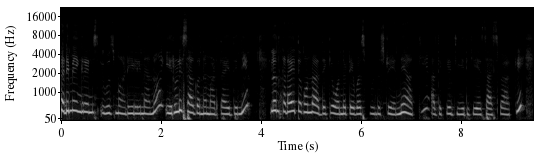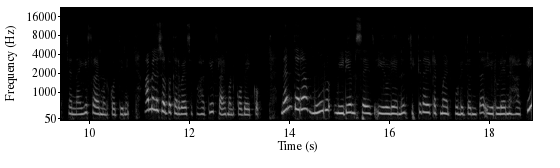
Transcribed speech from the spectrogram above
ಕಡಿಮೆ ಇಂಗ್ರೀಡಿಯೆಂಟ್ಸ್ ಯೂಸ್ ಮಾಡಿ ಇಲ್ಲಿ ನಾನು ಈರುಳ್ಳಿ ಸಾಗನ್ನು ಮಾಡ್ತಾ ಇದ್ದೀನಿ. ಇಲ್ಲೊಂದು ಕಡಾಯಿ ತೊಗೊಂಡು ಅದಕ್ಕೆ ಒಂದು ಟೇಬಲ್ ಸ್ಪೂನ್ದಷ್ಟು ಎಣ್ಣೆ ಹಾಕಿ, ಅದಕ್ಕೆ ಜೀರಿಗೆ, ಸಾಸಿವೆ ಹಾಕಿ ಚೆನ್ನಾಗಿ ಫ್ರೈ ಮಾಡ್ಕೋತೀನಿ. ಆಮೇಲೆ ಸ್ವಲ್ಪ ಕರಿಬೇವು ಸೊಪ್ಪು ಹಾಕಿ ಫ್ರೈ ಮಾಡ್ಕೋಬೇಕು. ನಂತರ ಮೂರು ಮೀಡಿಯಮ್ ಸೈಜ್ ಈರುಳ್ಳಿಯನ್ನು ಚಿಕ್ಕದಾಗಿ ಕಟ್ ಮಾಡಿಟ್ಕೊಂಡಿದ್ದಂಥ ಈರುಳ್ಳಿಯನ್ನು ಹಾಕಿ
